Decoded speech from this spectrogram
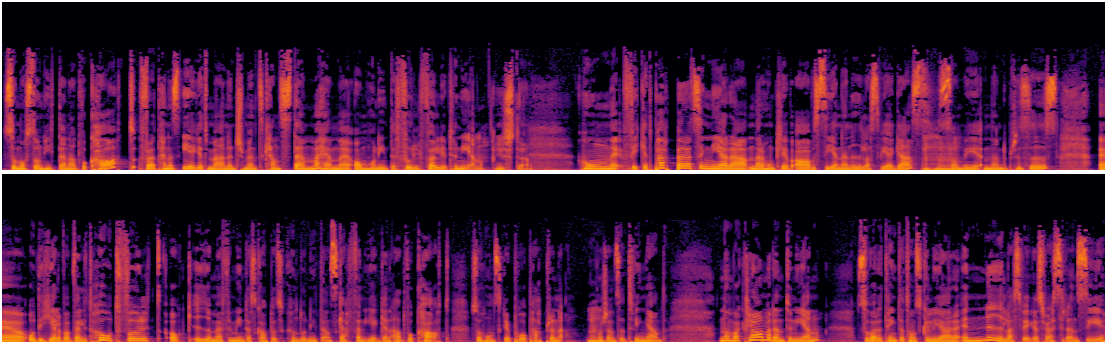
så måste hon hitta en advokat för att hennes eget management kan stämma henne om hon inte fullföljer turnén. Just det. Hon fick ett papper att signera när hon klev av scenen i Las Vegas, som vi nämnde precis. Eh, och det hela var väldigt hotfullt och i och med förmyndarskapet så kunde hon inte ens skaffa en egen advokat. Så hon skrev på papperna. Hon kände sig tvingad. När hon var klar med den turnén så var det tänkt att hon skulle göra en ny Las Vegas residency.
